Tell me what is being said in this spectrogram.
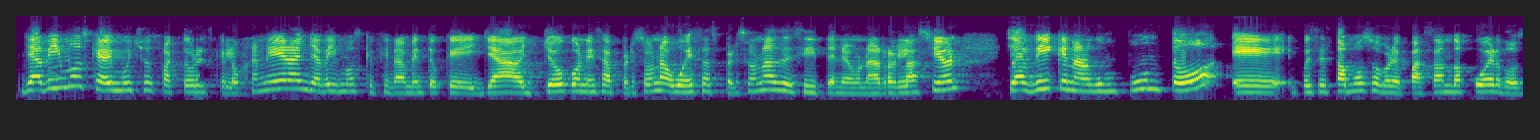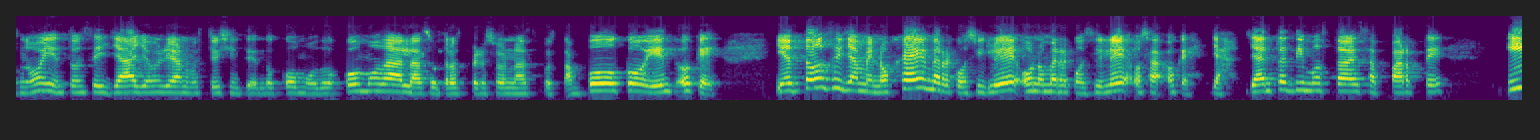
ya vimos que hay muchos factores que lo generan, ya vimos que finalmente, ok, ya yo con esa persona o esas personas decidí tener una relación, ya vi que en algún punto, eh, pues estamos sobrepasando acuerdos, ¿no? Y entonces ya yo ya no me estoy sintiendo cómodo, cómoda, las otras personas pues tampoco, y ok. Y entonces ya me enojé, me reconcilié o no me reconcilié, o sea, ok, ya, ya entendimos toda esa parte ¿Y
